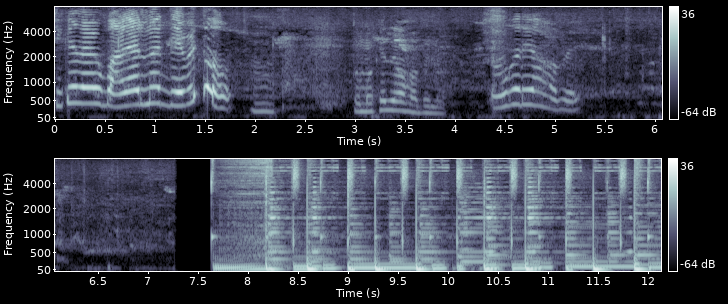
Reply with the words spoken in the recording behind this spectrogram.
চিকেন আর বানানা দেবে তো? তোমাকে দেওয়া হবে না। আমাকে দেওয়া হবে? you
